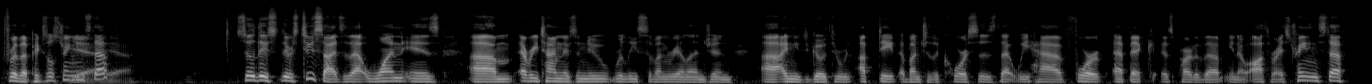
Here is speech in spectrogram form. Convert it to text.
For the pixel streaming yeah, stuff? yeah. So there's there's two sides of that. One is um, every time there's a new release of Unreal Engine, uh, I need to go through and update a bunch of the courses that we have for Epic as part of the you know authorized training stuff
